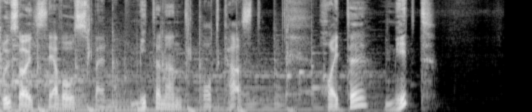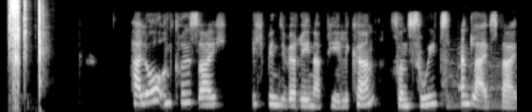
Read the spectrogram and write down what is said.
grüß euch, Servus beim Miteinander Podcast. Heute mit Hallo und grüß euch. Ich bin die Verena Pelikan von Sweets and Lifestyle.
